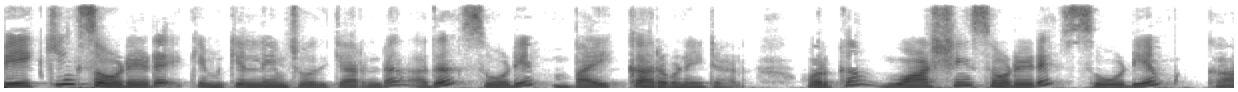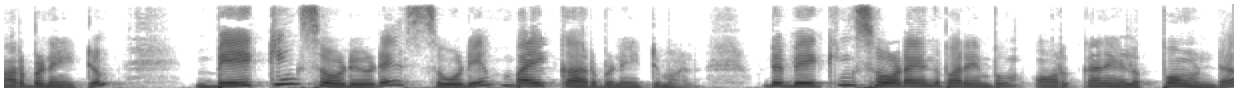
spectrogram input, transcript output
ബേക്കിംഗ് സോഡയുടെ കെമിക്കൽ നെയിം ചോദിക്കാറുണ്ട്. അത് സോഡിയം ബൈകാർബണേറ്റ് ആണ്. ഓർക്കാം വാഷിംഗ് സോഡയുടെ സോഡിയം കാർബണേറ്റും ബേക്കിംഗ് സോഡയുടെ സോഡിയം ബൈകാർബണേറ്റുമാണ് ഇവിടെ ബേക്കിംഗ് സോഡ എന്ന് പറയുമ്പം ഓർക്കാൻ എളുപ്പമുണ്ട്.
